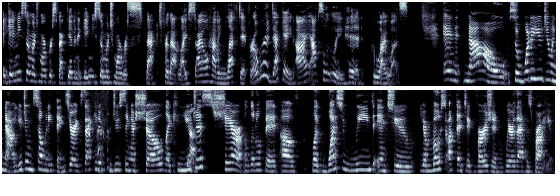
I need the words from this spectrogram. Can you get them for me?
it gave me so much more perspective and it gave me so much more respect for that lifestyle having left it for over a decade i absolutely hid who i was and now, so what are you doing now? You're doing so many things. You're executive producing a show. Like, can you yeah. just share a little bit of like once you leaned into your most authentic version, where that has brought you?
